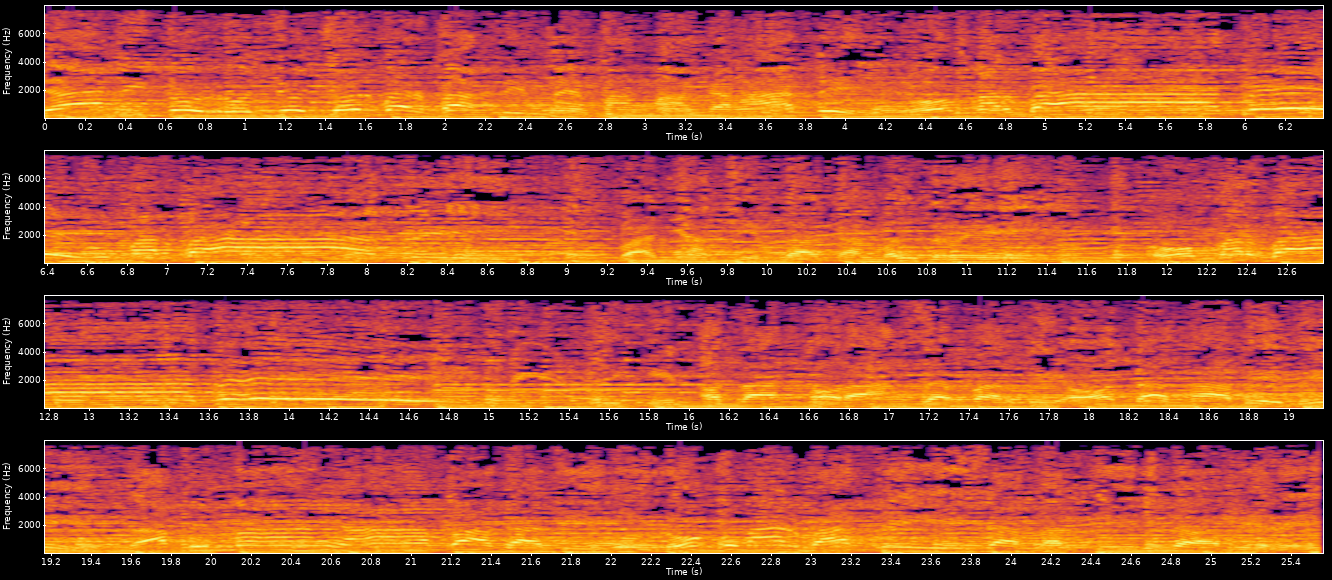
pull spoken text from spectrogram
Jadi guru jujur berbakti Memang makan hati Omar Bakri, Omar Bakri Banyak ciptakan menteri. Omar Bakri Bikin otak orang seperti otak Habibie. Tapi mengapa gaji guru Umar Bakri Seperti dikabiri?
